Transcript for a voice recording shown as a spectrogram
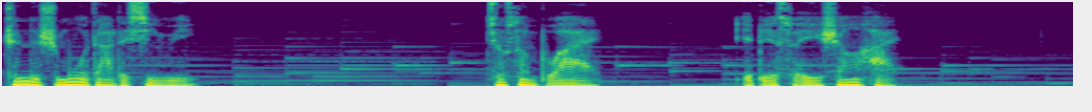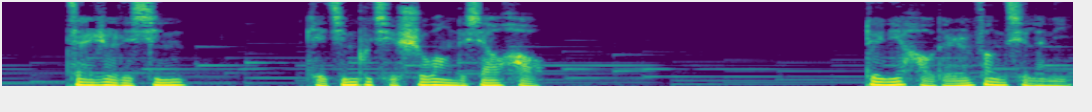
真的是莫大的幸运。就算不爱，也别随意伤害。再热的心，也经不起失望的消耗。对你好的人放弃了你，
